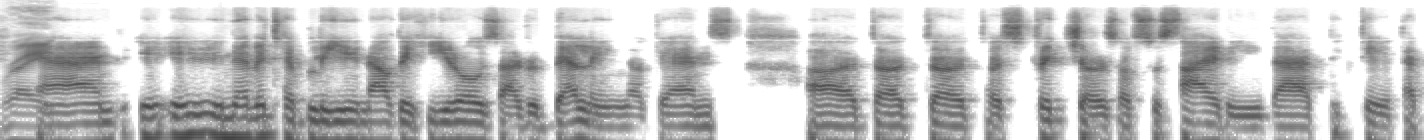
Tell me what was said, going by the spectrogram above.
Right. And inevitably now the heroes are rebelling against uh, the, the, the strictures of society that dictate that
